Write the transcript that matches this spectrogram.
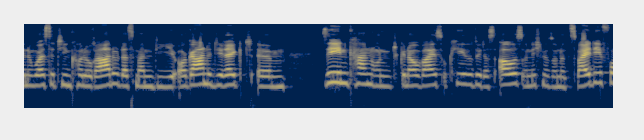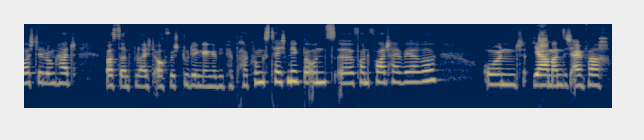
University in Colorado, dass man die Organe direkt ähm, sehen kann und genau weiß, okay, so sieht das aus und nicht nur so eine 2D-Vorstellung hat, was dann vielleicht auch für Studiengänge wie Verpackungstechnik bei uns äh, von Vorteil wäre. Und ja, man sich einfach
